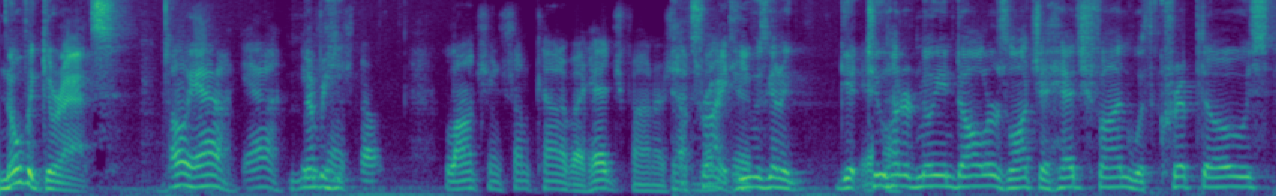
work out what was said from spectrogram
Novogratz. Oh yeah, yeah. Remember he launching some kind of a hedge fund or something. That's right. he was going to get yeah. two hundred million dollars, launch a hedge fund with cryptos.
